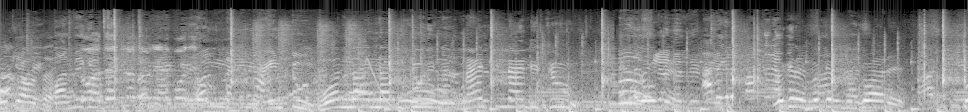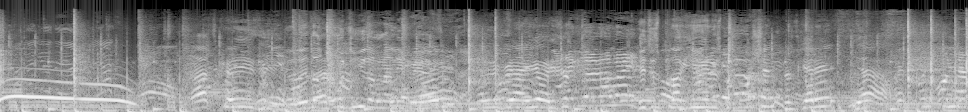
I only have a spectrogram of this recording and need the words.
वो क्या होता है? 1992 1992 Look at him, look at him, just go at it. Woo! That's crazy. That's Yo, he's just, he's just plugging in his promotion. Let's get it? Yeah. Yes,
